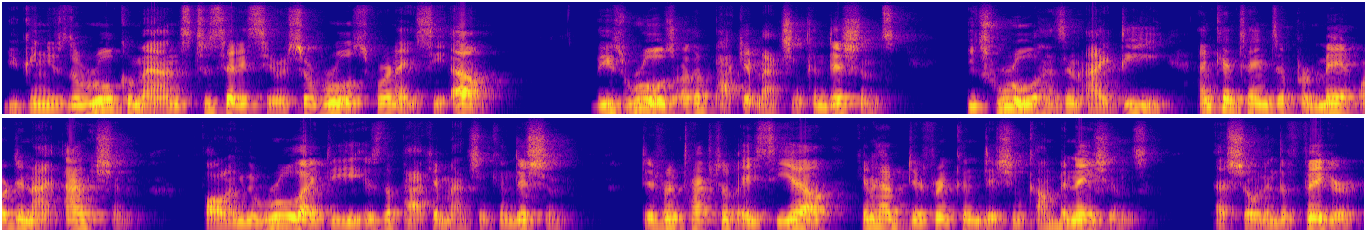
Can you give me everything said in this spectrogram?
You can use the rule commands to set a series of rules for an ACL. These rules are the packet matching conditions. Each rule has an ID and contains a permit or deny action. Following the rule ID is the packet matching condition. Different types of ACL can have different condition combinations. As shown in the figure,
